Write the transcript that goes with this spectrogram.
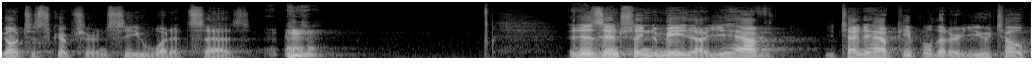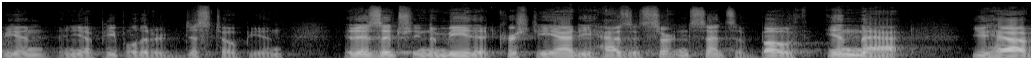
go to Scripture and see what it says. it is interesting to me, though. You have you tend to have people that are utopian and you have people that are dystopian. It is interesting to me that Christianity has a certain sense of both, in that you have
